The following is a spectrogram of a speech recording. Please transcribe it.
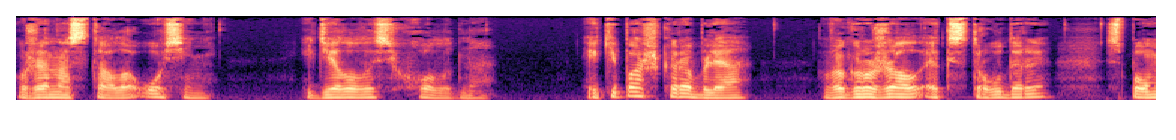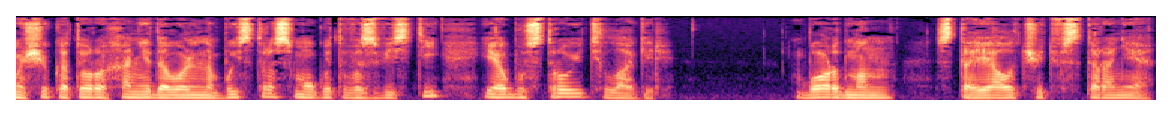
уже настала осень, и делалось холодно. Экипаж корабля выгружал экструдеры, с помощью которых они довольно быстро смогут возвести и обустроить лагерь. Бордман стоял чуть в стороне,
